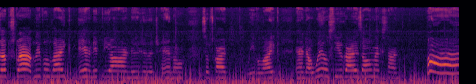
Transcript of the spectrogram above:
subscribe, leave a like, and if you are new to the channel, subscribe, leave a like, and I will see you guys all next time. Bye!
